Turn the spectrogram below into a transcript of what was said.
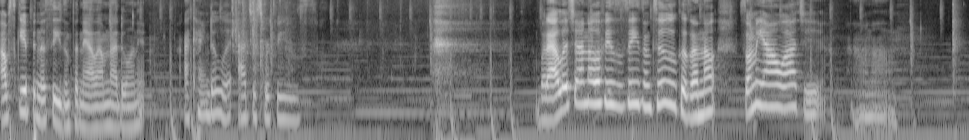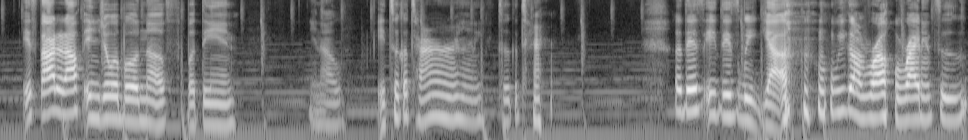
I'm skipping the season finale. I'm not doing it. I can't do it. I just refuse. But I'll let y'all know if it's a season two, because I know some of y'all watch it. I don't know. It started off enjoyable enough, but then, you know, it took a turn, honey. Took a turn. But that's it this week, y'all. we gonna roll right into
